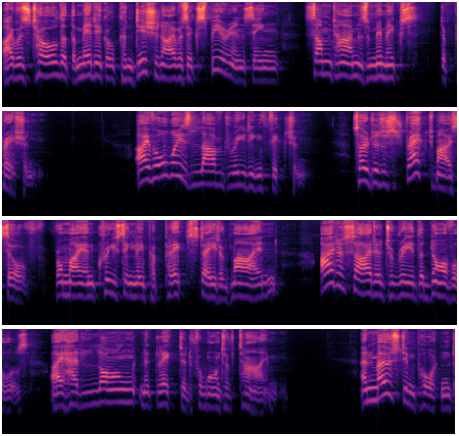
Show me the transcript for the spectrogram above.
I was told that the medical condition I was experiencing sometimes mimics depression. I've always loved reading fiction, so to distract myself from my increasingly perplexed state of mind, I decided to read the novels I had long neglected for want of time. And most important,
